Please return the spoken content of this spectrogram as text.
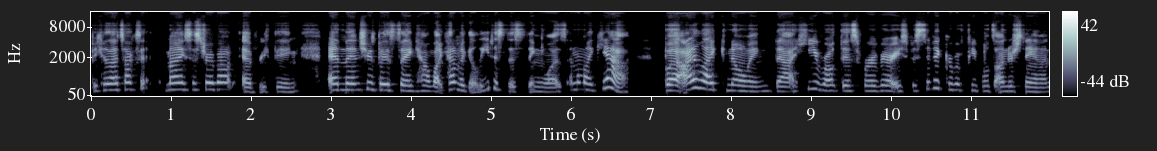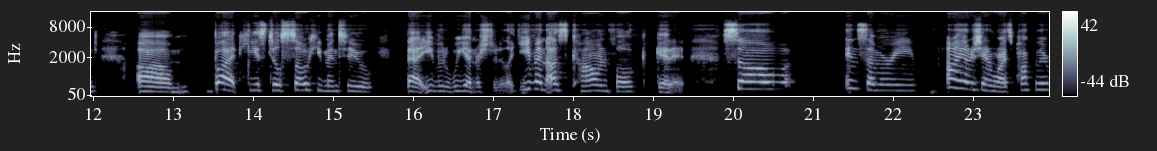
because I talked to my sister about everything, and then she was basically saying how like kind of like elitist this thing was, and I'm like, yeah, but I like knowing that he wrote this for a very specific group of people to understand. Um, but he is still so human too that even we understood it. Like even us common folk get it. So in summary, I understand why it's popular.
